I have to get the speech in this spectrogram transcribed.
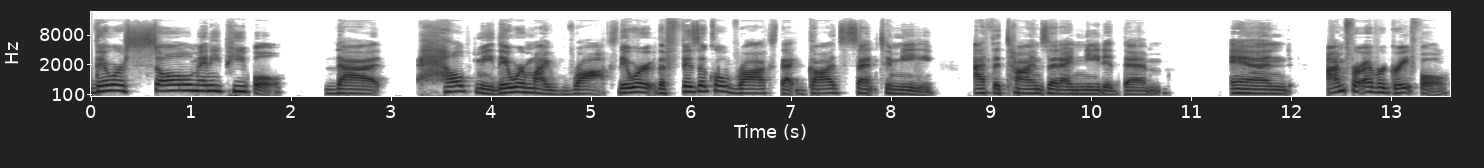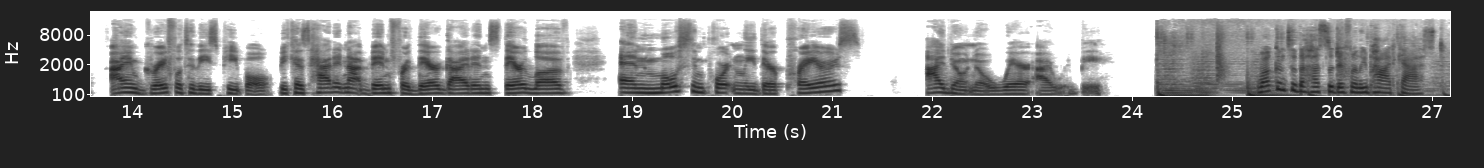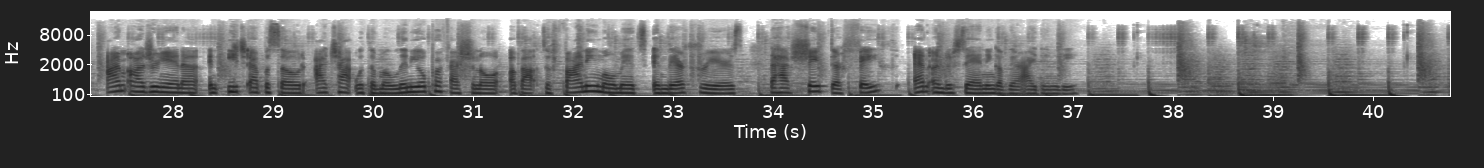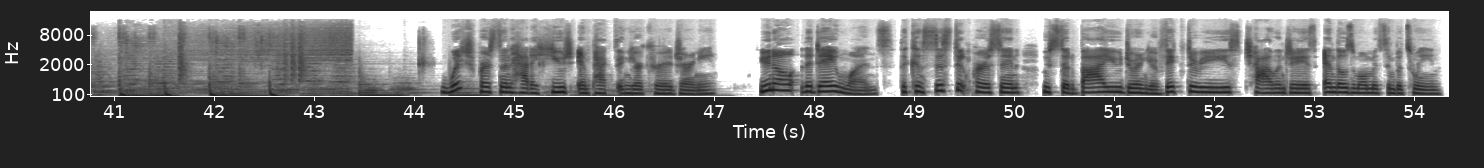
there were so many people that helped me. They were my rocks. They were the physical rocks that God sent to me at the times that I needed them. And I'm forever grateful. I am grateful to these people because had it not been for their guidance, their love, and most importantly, their prayers, I don't know where I would be. Welcome to the Hustle Differently podcast. I'm Adriana, and each episode I chat with a millennial professional about defining moments in their careers that have shaped their faith and understanding of their identity. Which person had a huge impact in your career journey? You know, the day ones, the consistent person who stood by you during your victories, challenges, and those moments in between.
